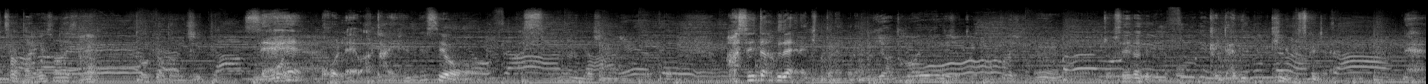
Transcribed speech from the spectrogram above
夏は大変そうですね東京ドームシティねえこれは大変ですよ。あそうなんだ汗だくだよねきっとねこれ。いや大変でしょ。大変だうん、女性だけどもこうだいぶ筋力つくんじゃない？ね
